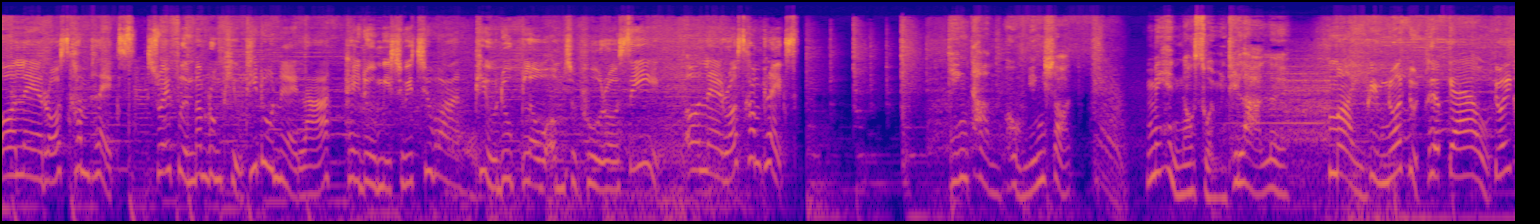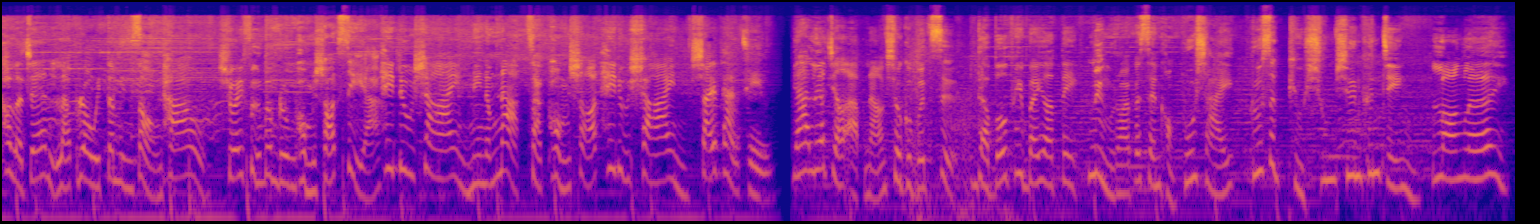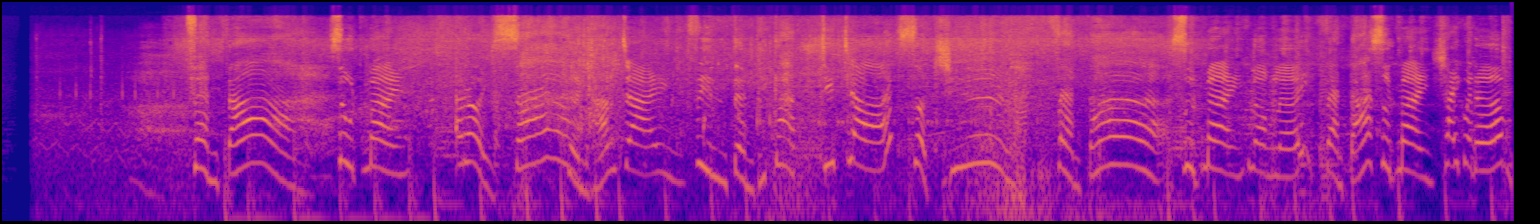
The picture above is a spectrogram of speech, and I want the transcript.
โอเลโรสคอมเพล็กซ์ช่วยฟื้นบำรุงผิวที่ดูเหนื่อยล้า ให้ดูมีชีวิตชีวา ผิวดูโกลว์อมชมพูโรซี่โอเลโรสคอมเพล็กซ์ยิ่งทำผมยิ่งช็อต ไม่เห็นเงาสวยเหมือนที่ร้านเลย ใหม่ครีมนวดดูดเคลือบแก้ว ด้วยคอลลาเจนและโปรวิตามิน 2 เท่า ช่วยฟื้นบำรุงผมช็อตเสีย ให้ดูชาย มีน้ำหนักจากผมช็อตให้ดูชาย ใช้แพนทีนย่าเลือกเจลอาบน้ำโชกุบุตสึดับเบิลพรีไบโอติก 100%ของผู้ใช้รู้สึกผิวชุ่มชื่นขึ้นจริง ลองเลยแฟนตาสูตรใหม่ อร่อยซ่าเกินห้ามใจ ฟินเต็มพิกัด จิ๊ดจ๊าดสดชื่นแฟนตา สูตรใหม่ ลองเลยแฟนตาสูตรใหม่ ใช่กว่าเดิม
